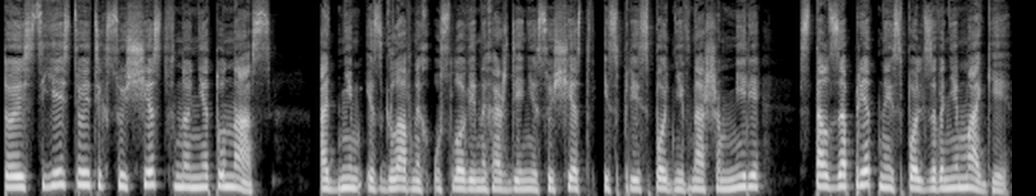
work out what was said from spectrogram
То есть есть у этих существ, но нет у нас. Одним из главных условий нахождения существ из преисподней в нашем мире стал запрет на использование магии.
